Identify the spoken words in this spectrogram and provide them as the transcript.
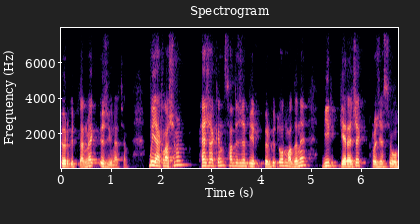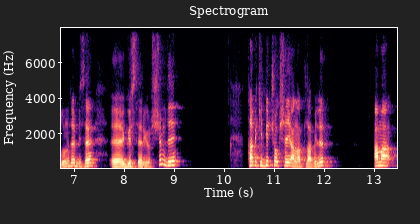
Örgütlenmek, öz yönetim. Bu yaklaşımın PEJAK'ın sadece bir örgüt olmadığını, bir gelecek projesi olduğunu da bize e, gösteriyor. Şimdi tabii ki birçok şey anlatılabilir ama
